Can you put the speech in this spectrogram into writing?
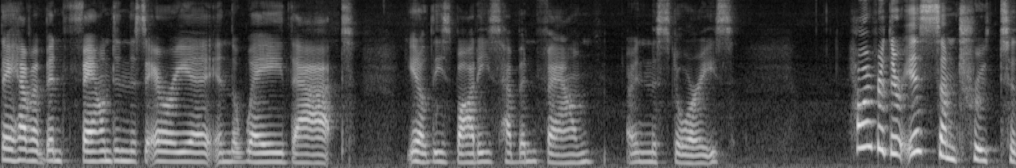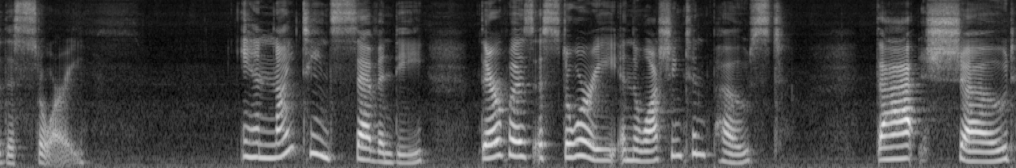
They haven't been found in this area in the way that, you know, these bodies have been found in the stories. However, there is some truth to this story. In 1970, there was a story in the Washington Post that showed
